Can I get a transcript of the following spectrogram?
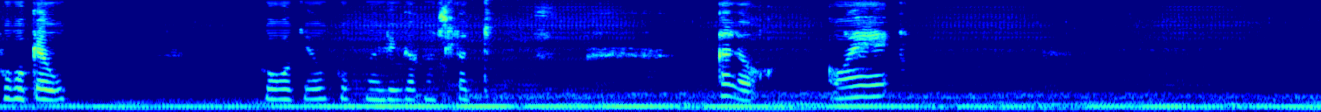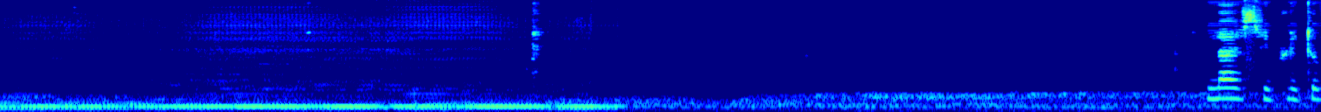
Pour au cas où. Pour au cas où, pour qu'on libère un slot. Alors, ouais. Là, c'est plutôt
